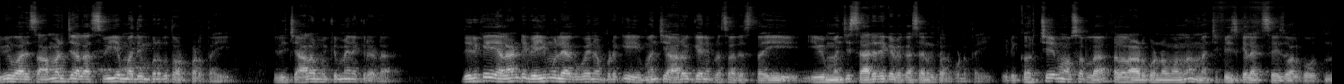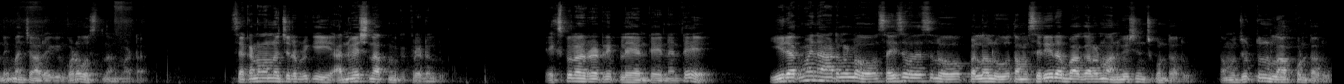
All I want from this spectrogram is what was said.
ఇవి వారి సామర్థ్యాల స్వీయ మదింపునకు తోడ్పడతాయి. ఇది చాలా ముఖ్యమైన క్రీడ. దీనికి ఎలాంటి వ్యయము లేకపోయినప్పటికీ మంచి ఆరోగ్యాన్ని ప్రసాదిస్తాయి. ఇవి మంచి శారీరక వికాసానికి తోడ్పడతాయి. వీటి ఖర్చు ఏం అవసరంలా పిల్లలు ఆడుకోవడం వలన మంచి ఫిజికల్ ఎక్సర్సైజ్ వాళ్ళకి అవుతుంది మంచి ఆరోగ్యం కూడా వస్తుంది అనమాట సెకండ్ వన్ వచ్చేటప్పటికి అన్వేషణాత్మక క్రీడలు. ఎక్స్ప్లోరేటరీ ప్లే అంటే ఏంటంటే ఈ రకమైన ఆటలలో శైశవ దశలో పిల్లలు తమ శరీర భాగాలను అన్వేషించుకుంటారు. తమ జుట్టును లాక్కుంటారు.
